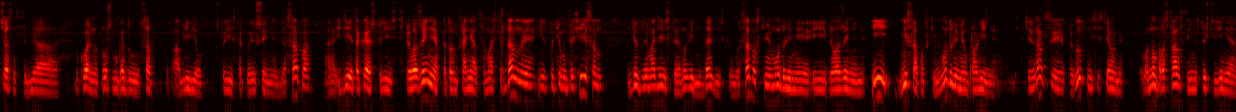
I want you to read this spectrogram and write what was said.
В частности, для буквально в прошлом году SAP объявил, что есть такое решение для SAP а. Э, идея такая, что есть приложение, в котором хранятся мастер данные, и путем интерфейсом идет взаимодействие, ну видно, да, здесь как бы саповскими модулями и приложениями, и не саповскими модулями управления диспетчеризацией, производственными системами в одном пространстве именно с точки зрения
